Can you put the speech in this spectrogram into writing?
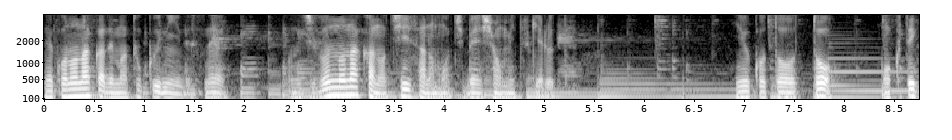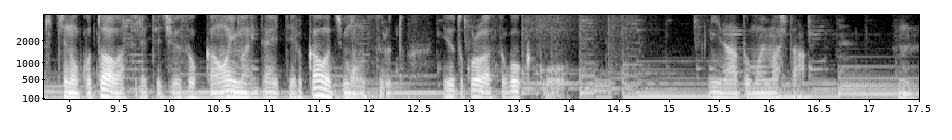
でこの中でま特にですねこの自分の中の小さなモチベーションを見つけるということと目的地のことは忘れて充足感を今抱いているかを自問するというところがすごくこういいなと思いました。うん。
